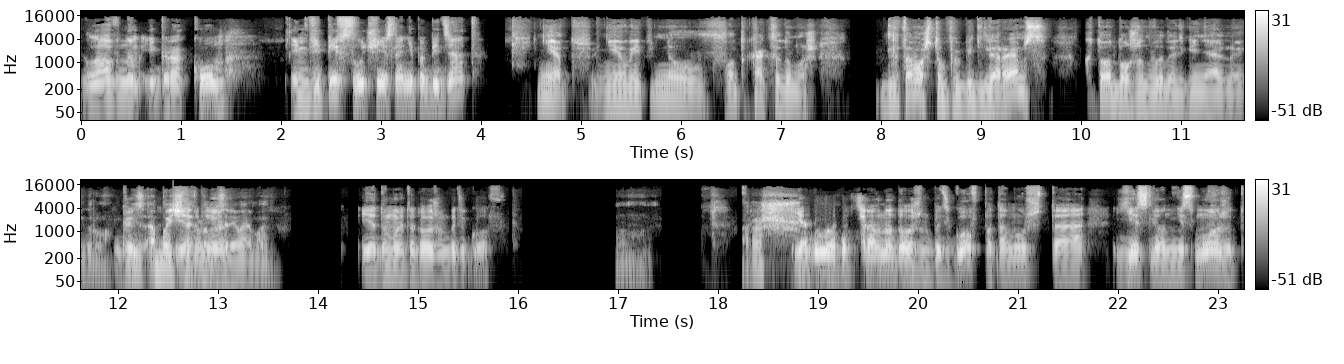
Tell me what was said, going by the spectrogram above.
Главным игроком MVP в случае, если они победят? Нет, не, ну, вот как ты думаешь, для того, чтобы победили Рэмс, кто должен выдать гениальную игру? Из обычных я думаю, подозреваемых. Я думаю, это должен быть Гофф. Угу. Хорошо. Я думаю, это все равно должен быть Гофф, потому что если он не сможет,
